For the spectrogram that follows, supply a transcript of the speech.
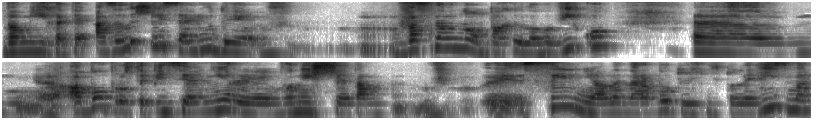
вам їхати. А залишилися люди в, основному похилого віку. е, Або просто пенсіонери, вони ще там сильні, але на роботу їх ніхто не візьме.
